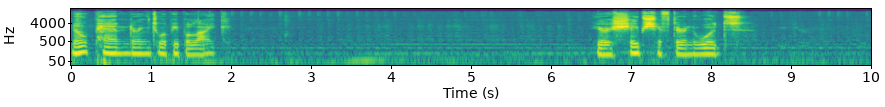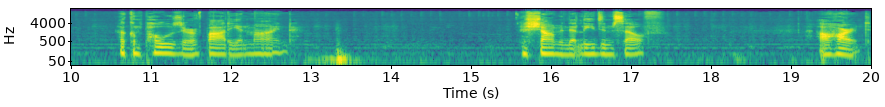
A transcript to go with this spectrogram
No pandering to what people like. You're a shapeshifter in the woods, a composer of body and mind, a shaman that leads himself, a heart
